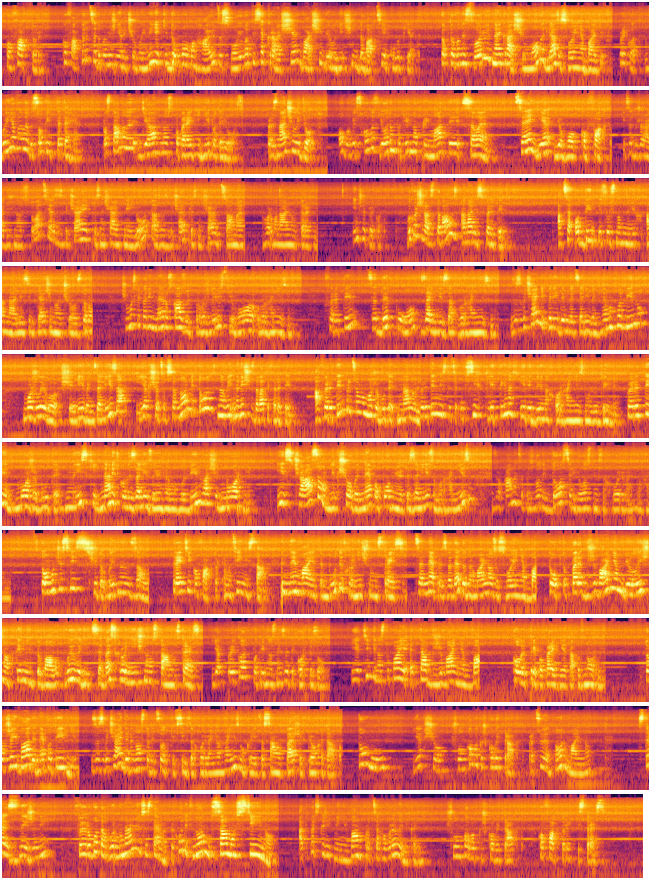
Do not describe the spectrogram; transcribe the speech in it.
кофактори. Кофактори це допоміжні речовини, які допомагають засвоюватися краще вашій біологічній добавці, яку ви п'єте. Тобто вони створюють найкращі умови для засвоєння БАДів. Приклад, виявили високий ТТГ, поставили діагноз попередній гіпотеріоз, призначили йод. Обов'язково з йодом потрібно приймати селен. Це є його кофактор. І це дуже райдужна ситуація. Зазвичай призначають не йод, а зазвичай призначають саме гормональну терапію. Інший. Хоч раз здавали аналіз ферритин? А це один із основних аналізів для жіночого здоров'я. Чомусь лікарі не розказують про важливість його в організмі. Ферритин це депо заліза в організмі. Зазвичай лікарі дивляться рівень гемоглобіну, можливо, ще рівень заліза. І якщо це все в нормі, то навіщо здавати ферритин? А ферритин при цьому може бути на нуль. Ферритин міститься у всіх клітинах і рідинах організму людини. Ферритин може бути низький, навіть коли залізо і гемоглобін ваші в нормі. І з часом, якщо ви не поповнюєте залізом організм, з роками це призводить до серйозних захворювань організму, в тому числі з щитовидною залозою. Третій кофактор емоційний стан. Ви не маєте бути в хронічному стресі. Це не призведе до нормального засвоєння БАД. Тобто перед вживанням біологічно активних добавок виведіть себе з хронічного стану стресу. Як приклад, потрібно знизити кортизол. І як тільки наступає етап вживання БАД, коли три попередні етапи в нормі, то вже і БАДи не потрібні. Зазвичай 90% всіх захворювань організму криється саме в перших трьох етапах. Тому, якщо шлунково-кишковий тракт працює нормально, стрес знижений, то й робота гормональної системи приходить в норму самостійно. А тепер скажіть мені, вам про це говорили лікарі? Шлунково-кишковий тракт, кофактори і стрес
